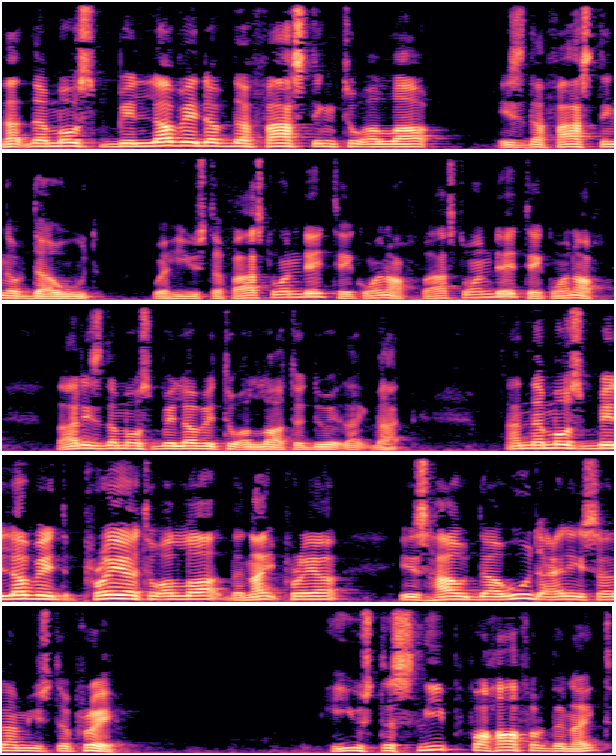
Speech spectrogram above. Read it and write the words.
that the most beloved of the fasting to Allah is the fasting of Dawood, where he used to fast one day, take one off, fast one day, take one off. That is the most beloved to Allah to do it like that. And the most beloved prayer to Allah, the night prayer, is how Dawood salam used to pray. He used to sleep for half of the night.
